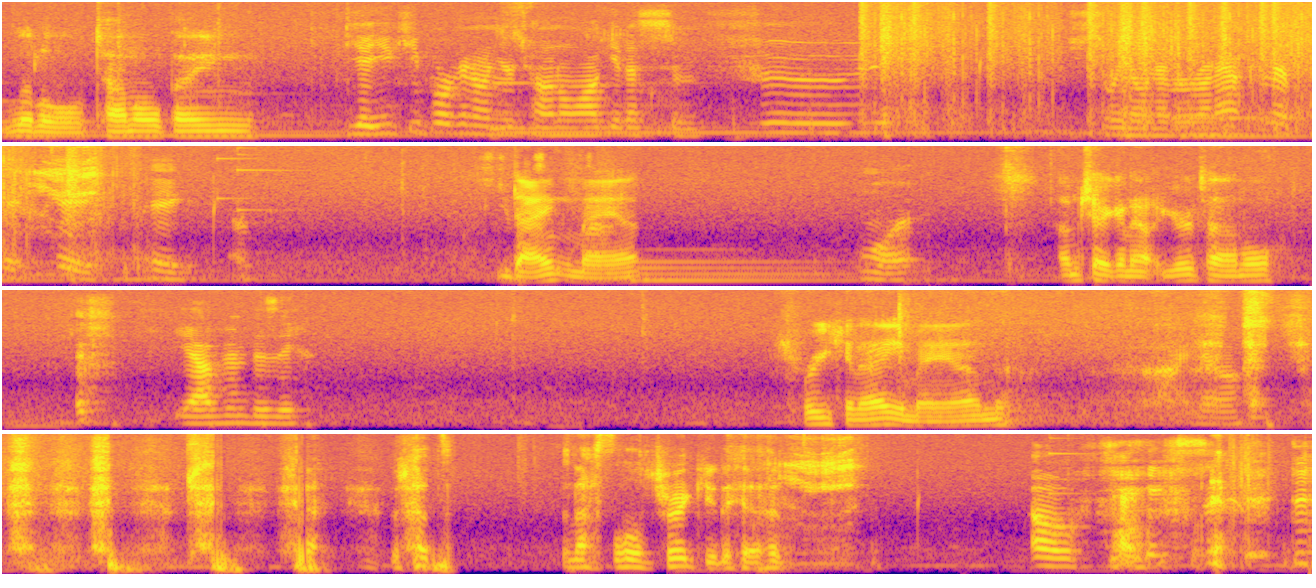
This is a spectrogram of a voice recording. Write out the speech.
little tunnel thing? Yeah, you keep working on your tunnel. I'll get us some food, just so we don't ever run out. Come here, pig, pig, pig. Oh. Dang, man. What? I'm checking out your tunnel. Yeah, I've been busy. Freaking A, man. I know. That's a nice little trick you did. Oh, thanks. Did you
